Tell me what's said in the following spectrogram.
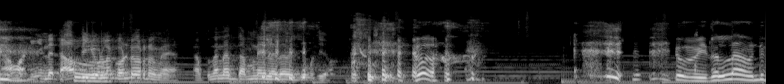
ம். ஆமா நீ இந்த டாபிக் உள்ள கொண்டு வரணுமே. அப்பதானே தமிழ்ல ஏதாவது வைக்க முடியும். இதெல்லாம் வந்து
